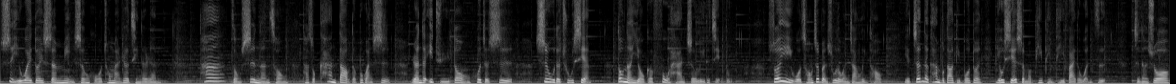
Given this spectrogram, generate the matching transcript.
是一位对生命、生活充满热情的人。他总是能从他所看到的，不管是人的一举一动，或者是事物的出现。都能有个富含哲理的解读，所以我从这本书的文章里头，也真的看不到迪波顿有写什么批评 T5 的文字，只能说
